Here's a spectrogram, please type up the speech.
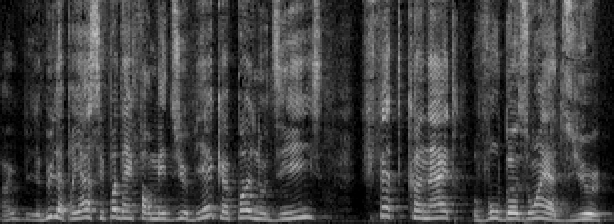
Le but de la prière, ce n'est pas d'informer Dieu, bien que Paul nous dise Faites connaître vos besoins à Dieu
